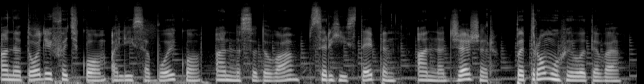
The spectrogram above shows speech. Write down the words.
Анатолій Федько, Аліса Бойко, Анна Садова, Сергій Степін, Анна Джежер, Петро Могила ТВ.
